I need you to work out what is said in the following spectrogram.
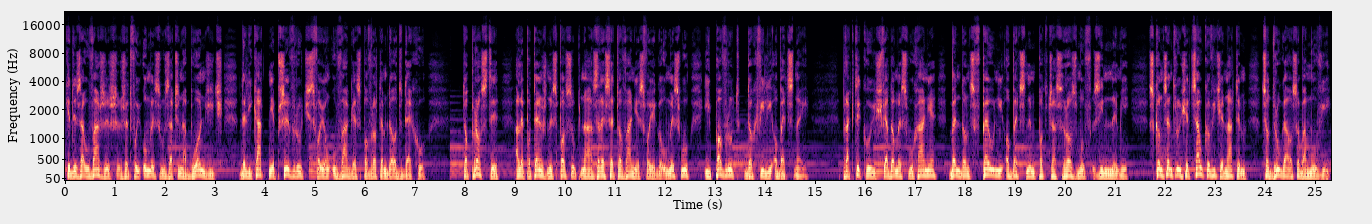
Kiedy zauważysz, że twój umysł zaczyna błądzić, delikatnie przywróć swoją uwagę z powrotem do oddechu. To prosty, ale potężny sposób na zresetowanie swojego umysłu i powrót do chwili obecnej. Praktykuj świadome słuchanie, będąc w pełni obecnym podczas rozmów z innymi. Skoncentruj się całkowicie na tym, co druga osoba mówi,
